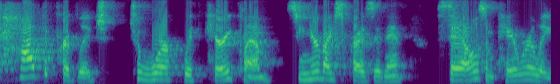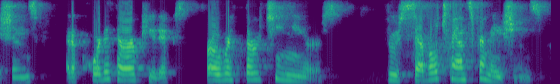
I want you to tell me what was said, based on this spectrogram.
had the privilege to work with Carrie Clem, Senior Vice President, Sales and Payer Relations at Acorda Therapeutics for over 13 years through several transformations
